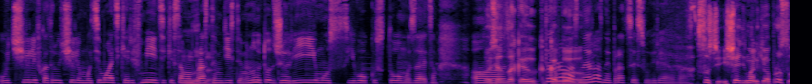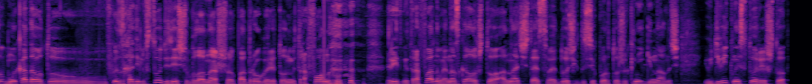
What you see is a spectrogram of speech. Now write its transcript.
учили, в которой учили математике, арифметике, самым Ну да. простым действием. Ну и тот же Римус с его кустом и зайцем. То есть А, это такая, это как бы... разные, разные процессы, уверяю вас. Слушайте, еще один маленький вопрос. Мы когда вот э, заходили в студию, здесь еще была наша подруга Ритон Митрофон, Рит Митрофанова, она сказала, что она читает своей дочке до сих пор тоже книги на ночь. И удивительная история, что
